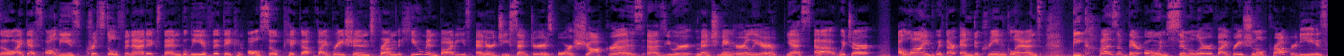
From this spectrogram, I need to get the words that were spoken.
So I guess all these crystal fanatics then believe that they can also pick up vibrations from the human body's energy centers or chakras, as you were mentioning earlier. Yes, uh, which are aligned with our endocrine glands because of their own similar vibrational properties.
